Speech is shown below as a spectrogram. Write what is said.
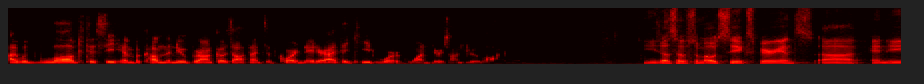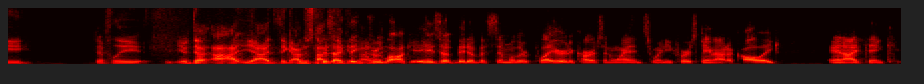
I would love to see him become the new Broncos offensive coordinator. I think he'd work wonders on Drew Lock. He does have some OC experience, uh, and he definitely, I, yeah, I think I'm just not because I think Drew way. Lock is a bit of a similar player to Carson Wentz when he first came out of college, and I think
